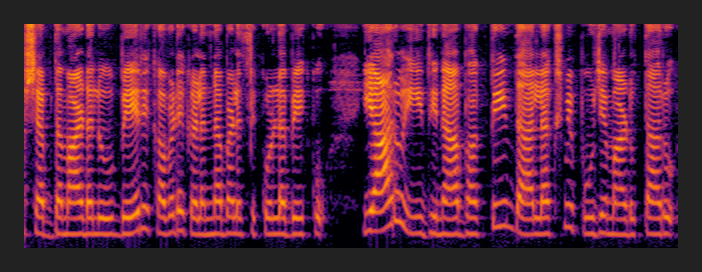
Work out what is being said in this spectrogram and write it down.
ಶಬ್ದ ಮಾಡಲು ಬೇರೆ ಕವಡೆಗಳನ್ನು ಬಳಸಿಕೊಳ್ಳಬೇಕು. ಯಾರು ಈ ದಿನ ಭಕ್ತಿಯಿಂದ ಲಕ್ಷ್ಮಿ ಪೂಜೆ ಮಾಡುತ್ತಾರೋ?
